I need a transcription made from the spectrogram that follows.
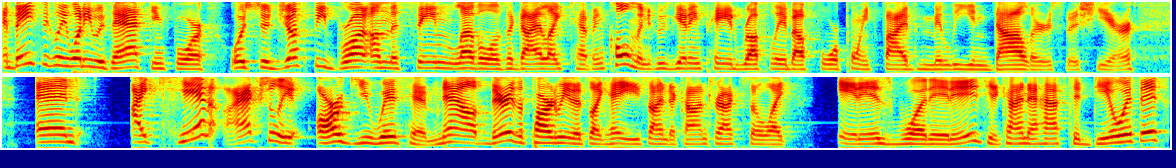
And basically, what he was asking for was to just be brought on the same level as a guy like Tevin Coleman, who's getting paid roughly about $4.5 million this year. And I can't actually argue with him. Now, there's a part of me that's like, hey, he signed a contract, so like it is what it is. You kind of have to deal with it.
